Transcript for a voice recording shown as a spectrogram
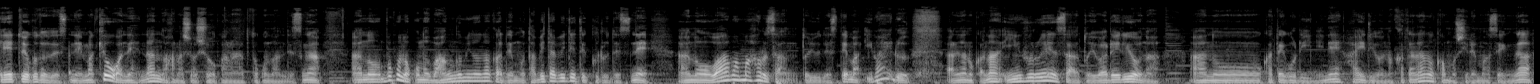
えー、ということでですねまあ今日はね何の話をしようかなってとこなんですがあの僕のこの番組の中でもたびたび出てくるですねあのワーママハルさんというですねまあいわゆるあれなのかなインフルエンサーと言われるようなあのカテゴリーにね入るような方なのかもしれませんが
